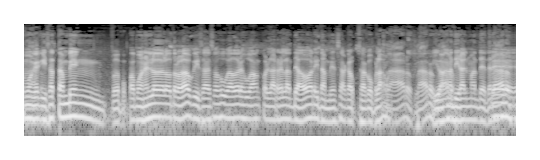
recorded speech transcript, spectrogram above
Como claro. que quizás también, para ponerlo del otro lado, quizás esos jugadores jugaban con las reglas de ahora y también se, aco- se acoplaban. Claro, claro. Iban claro. a tirar más de tres. Claro.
